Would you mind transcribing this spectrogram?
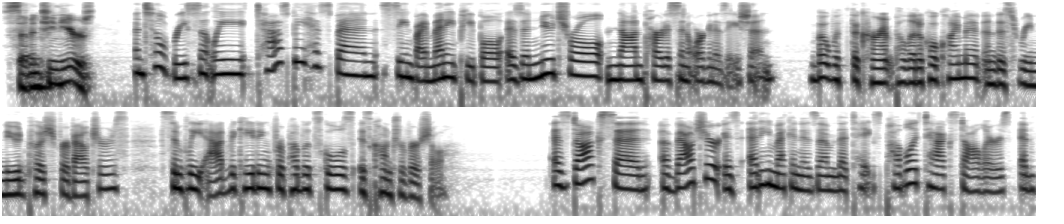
17 years. Until recently, TASB has been seen by many people as a neutral, nonpartisan organization. But with the current political climate and this renewed push for vouchers, simply advocating for public schools is controversial. As Dax said, a voucher is any mechanism that takes public tax dollars and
